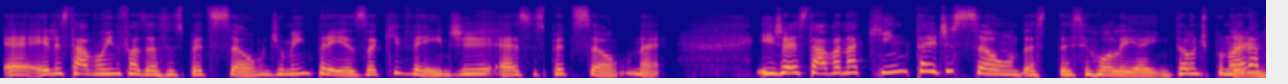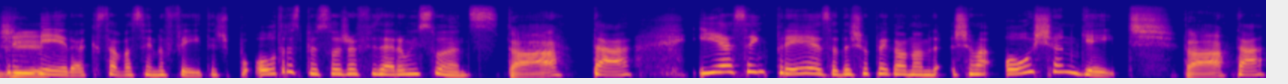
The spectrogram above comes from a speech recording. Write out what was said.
é, eles estavam indo fazer essa expedição de uma empresa que vende essa expedição, né? E já estava na quinta edição desse, desse rolê aí. Então, tipo, não era a Entendi. primeira que estava sendo feita. Tipo, outras pessoas já fizeram isso antes, Tá, tá? E essa empresa, deixa eu pegar o nome, chama Ocean Gate, tá. tá?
